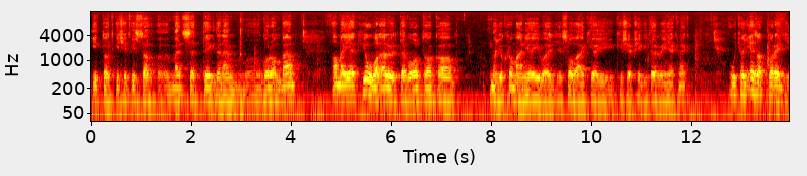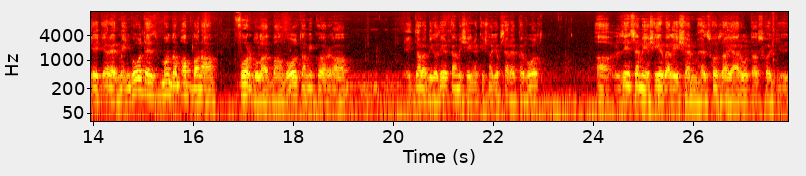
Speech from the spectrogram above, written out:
itt-ott kicsit visszametszették, de nem gorombán, amelyek jóval előtte voltak a mondjuk romániai vagy szlovákiai kisebbségi törvényeknek. Úgyhogy ez akkor egy, egy eredmény volt, de ez mondom abban a fordulatban volt, amikor a, egy darabig az értelmiségnek is nagyobb szerepe volt. Az én személyes érvelésemhez hozzájárult az, hogy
